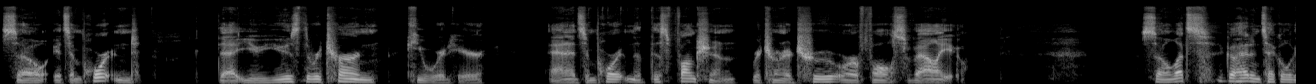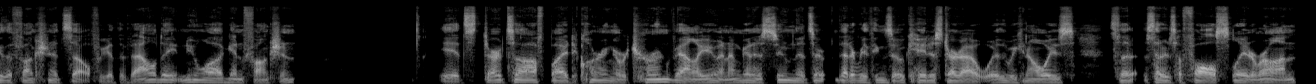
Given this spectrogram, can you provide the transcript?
So it's important that you use the return keyword here, and it's important that this function return a true or a false value. So let's go ahead and take a look at the function itself. We get the validate new login function. It starts off by declaring a return value, and I'm going to assume that's a, that everything's okay to start out with. We can always set, set it as a false later on.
